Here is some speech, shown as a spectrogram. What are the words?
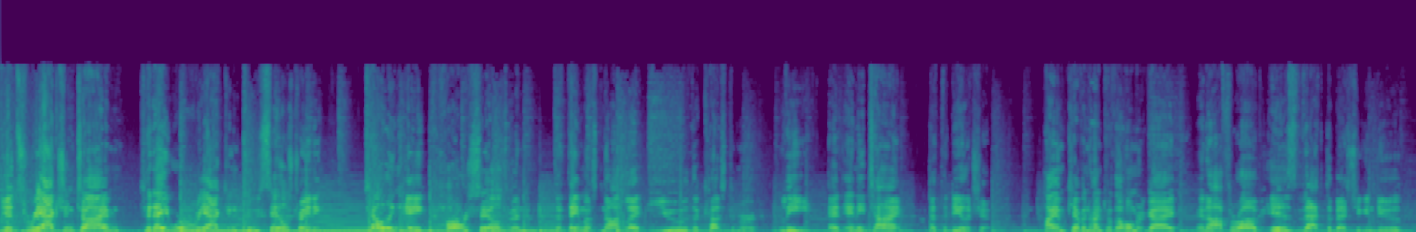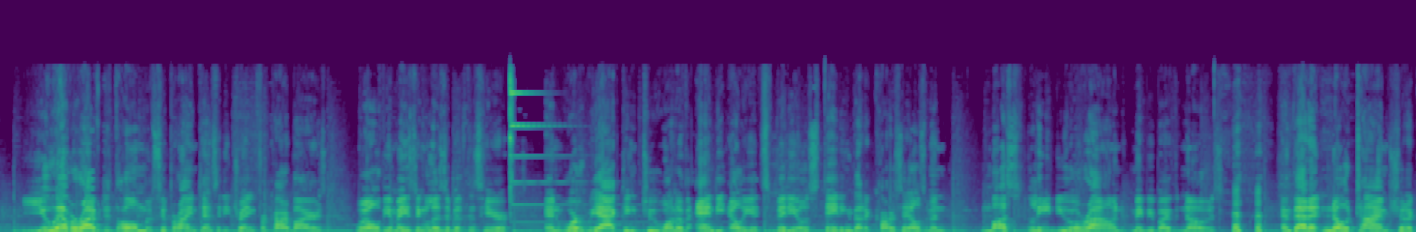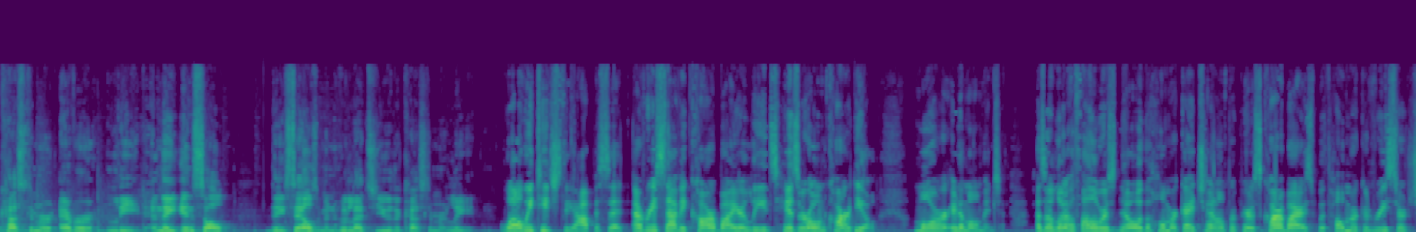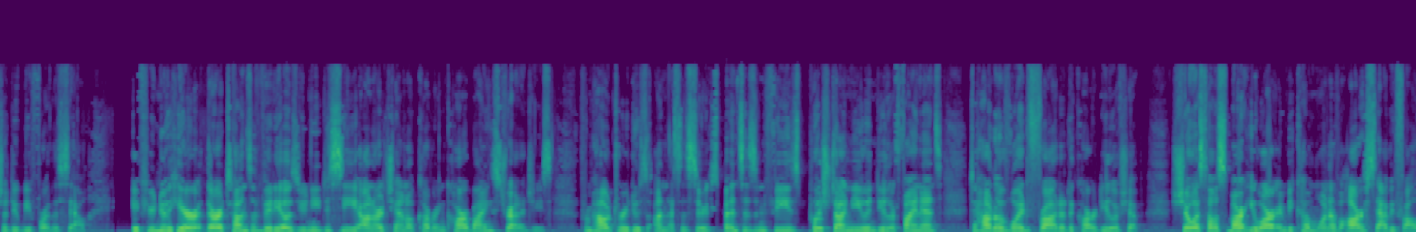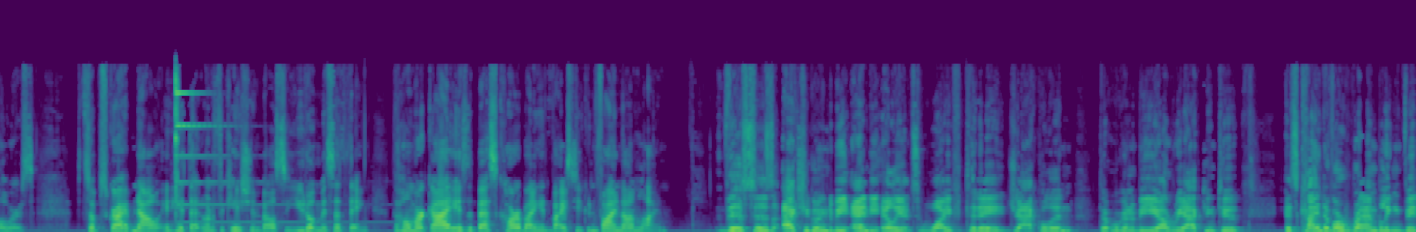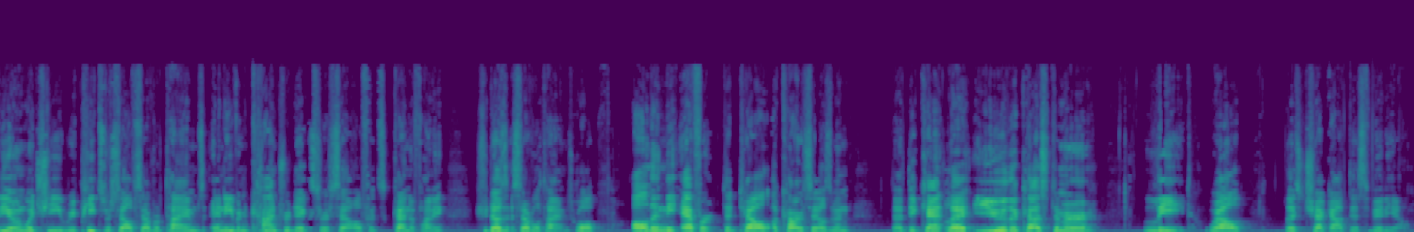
It's reaction time. Today we're reacting to sales training telling a car salesman that they must not let you, the customer, lead at any time at the dealership. Hi, I'm Kevin Hunter, the Homework Guy, and author of Is That the Best You Can Do? You have arrived at the home of super high intensity training for car buyers. Well, the amazing Elizabeth is here, and we're reacting to one of Andy Elliott's videos stating that a car salesman must lead you around, maybe by the nose, and that at no time should a customer ever lead. And they insult the salesman who lets you, the customer, lead. Well, we teach the opposite. Every savvy car buyer leads his or own car deal. More in a moment. As our loyal followers know, the Homework Guy channel prepares car buyers with homework and research to do before the sale. If you're new here, there are tons of videos you need to see on our channel covering car buying strategies, from how to reduce unnecessary expenses and fees pushed on you in dealer finance to how to avoid fraud at a car dealership. Show us how smart you are and become one of our savvy followers. Subscribe now and hit that notification bell so you don't miss a thing. The Homework Guy is the best car buying advice you can find online. This is actually going to be Andy Elliott's wife today, Jacqueline, that we're going to be uh, reacting to. It's kind of a rambling video in which she repeats herself several times and even contradicts herself. It's kind of funny. She does it several times. Well, all in the effort to tell a car salesman that they can't let you, the customer, lead. Well, let's check out this video.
